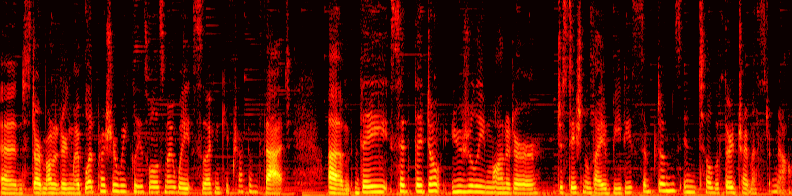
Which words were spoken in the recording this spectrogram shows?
and start monitoring my blood pressure weekly as well as my weight, so I can keep track of that. Um, they said they don't usually monitor gestational diabetes symptoms until the third trimester now.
